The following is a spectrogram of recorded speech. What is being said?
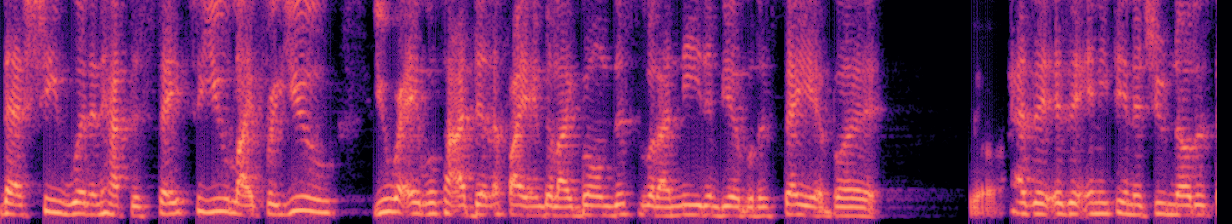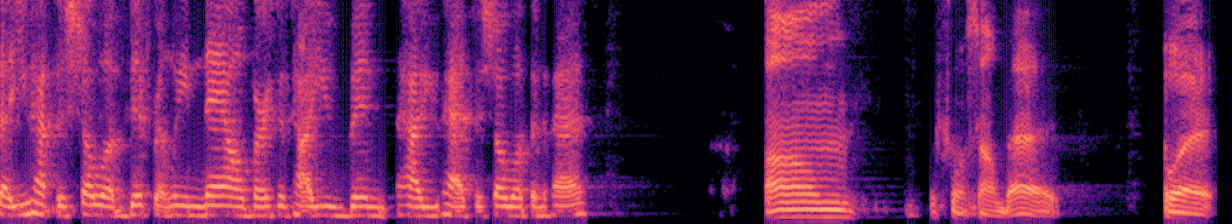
That she wouldn't have to say to you? Like for you you were able to identify it and be like boom this is what i need and be able to say it but Yeah. has it is it anything that you noticed that you have to show up differently now versus how you've been how you've had to show up in the past Um, it's gonna sound bad, but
